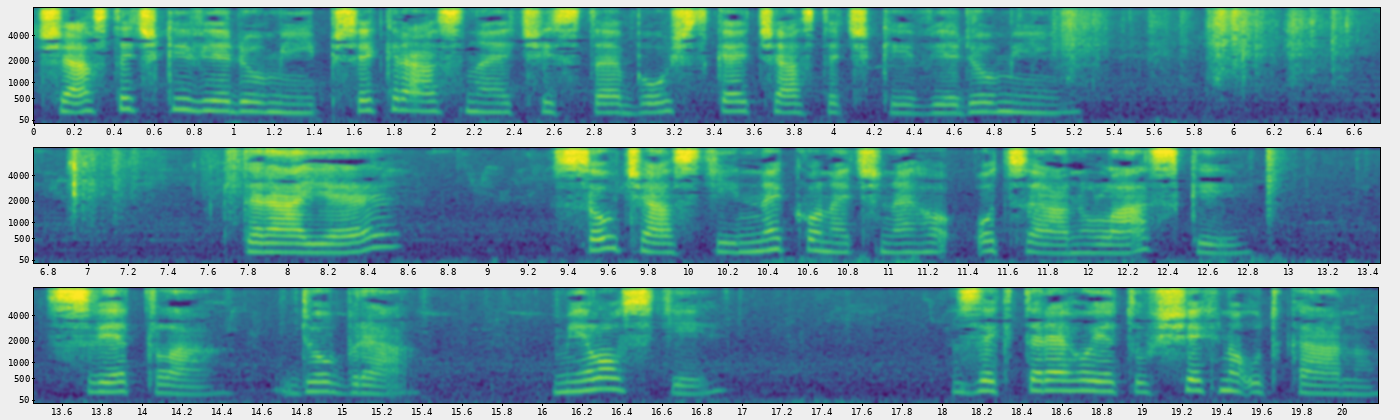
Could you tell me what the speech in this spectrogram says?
částečky vědomí, překrásné, čisté, božské částečky vědomí, která je součástí nekonečného oceánu lásky, světla, dobra, milosti, ze kterého je tu všechno utkáno.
